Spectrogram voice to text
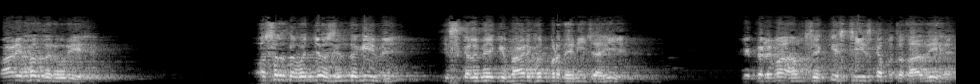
معرفت ضروری ہے۔ اصل توجہ زندگی میں اس کلمے کی معرفت پر دینی چاہیے۔ یہ کلمہ ہم سے کس چیز کا متقاضی ہے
